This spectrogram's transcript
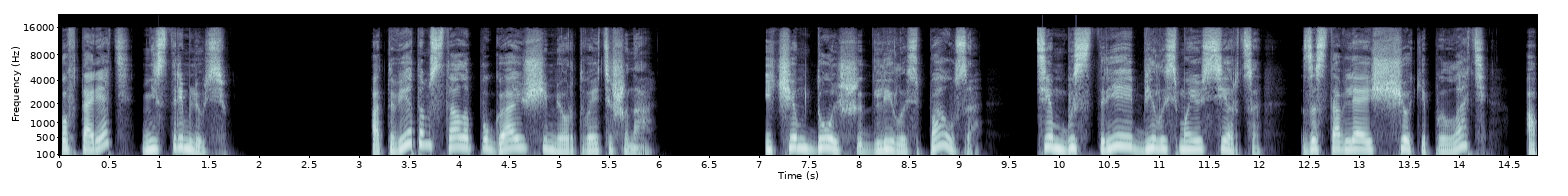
Повторять не стремлюсь. Ответом стала пугающе мертвая тишина. И чем дольше длилась пауза, тем быстрее билось мое сердце, заставляя щеки пылать, а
